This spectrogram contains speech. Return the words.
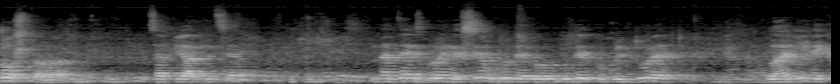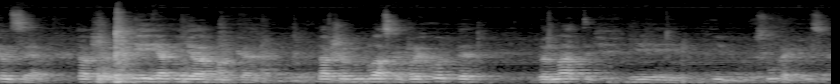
6-го, це п'ятниця. На День Збройних сил буде у будинку культури благодійний концерт. Так що і ярмарка. Так що, будь ласка, приходьте, донатить і, і слухайте концерт.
